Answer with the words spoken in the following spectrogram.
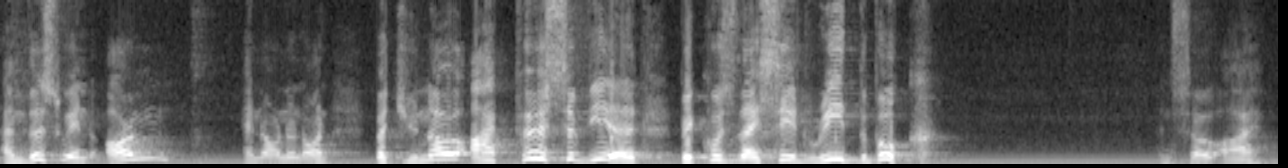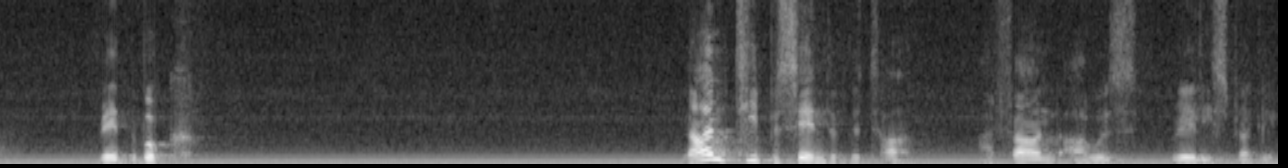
And this went on and on and on. But you know, I persevered because they said, read the book. And so I read the book. 90% of the time, I found I was really struggling.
